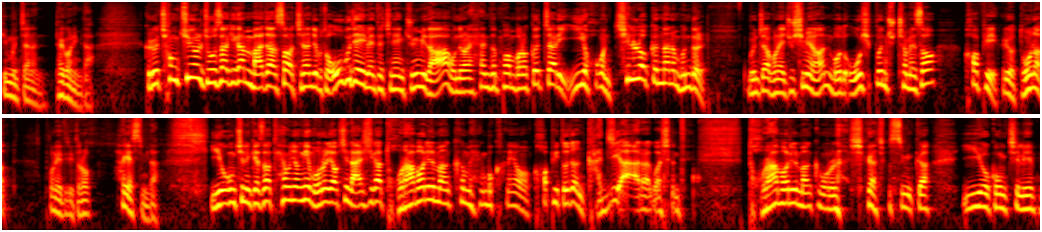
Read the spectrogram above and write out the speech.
긴 문자는 100원입니다. 그리고 청취율 조사 기간 맞아서 지난주부터 오부제 이벤트 진행 중입니다. 오늘은 핸드폰 번호 끝자리 2 혹은 7로 끝나는 분들 문자 보내주시면 모두 50분 추첨해서 커피 그리고 도넛 보내드리도록 하겠습니다. 2507님께서 태훈 형님 오늘 역시 날씨가 돌아버릴 만큼 행복하네요. 커피 도전 가지야 라고 하셨는데 돌아버릴 만큼 오늘 날씨가 좋습니까? 2507님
